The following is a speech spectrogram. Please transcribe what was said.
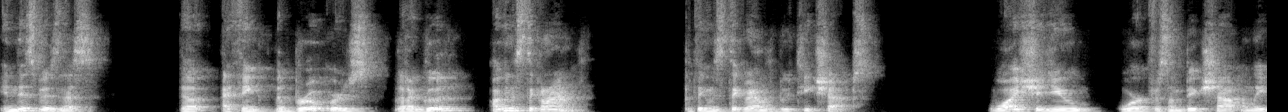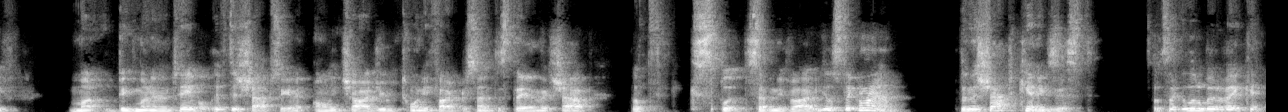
In this business, the I think the brokers that are good are going to stick around, but they're going to stick around with boutique shops. Why should you work for some big shop and leave mo- big money on the table? If the shops are going to only charge you 25% to stay in the shop, they'll split 75, you'll stick around. Then the shop can't exist. So it's like a little bit of a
